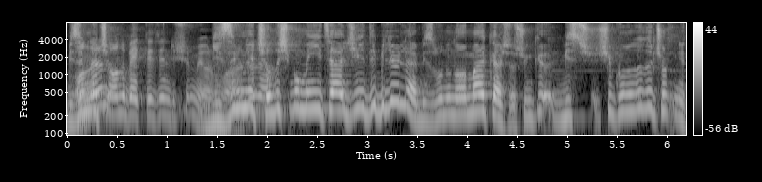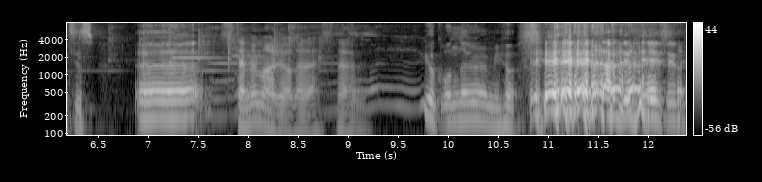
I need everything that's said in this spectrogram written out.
Bizimle Onların onu beklediğini düşünmüyorum Bizimle çalışmamayı tercih edebilirler. Biz bunu normal karşılıyoruz. Çünkü biz şu şu konuda da çok netiz. Ee, Sisteme mi arıyorlar Ersin abi? Yok onlar ölmüyor. Tam dedin ya şimdi.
